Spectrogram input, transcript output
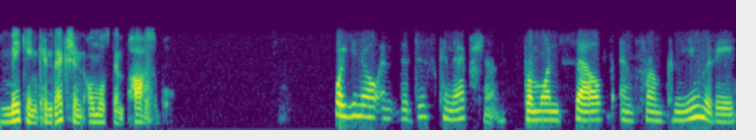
making connection almost impossible. Well, you know, and the disconnection from oneself and from community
